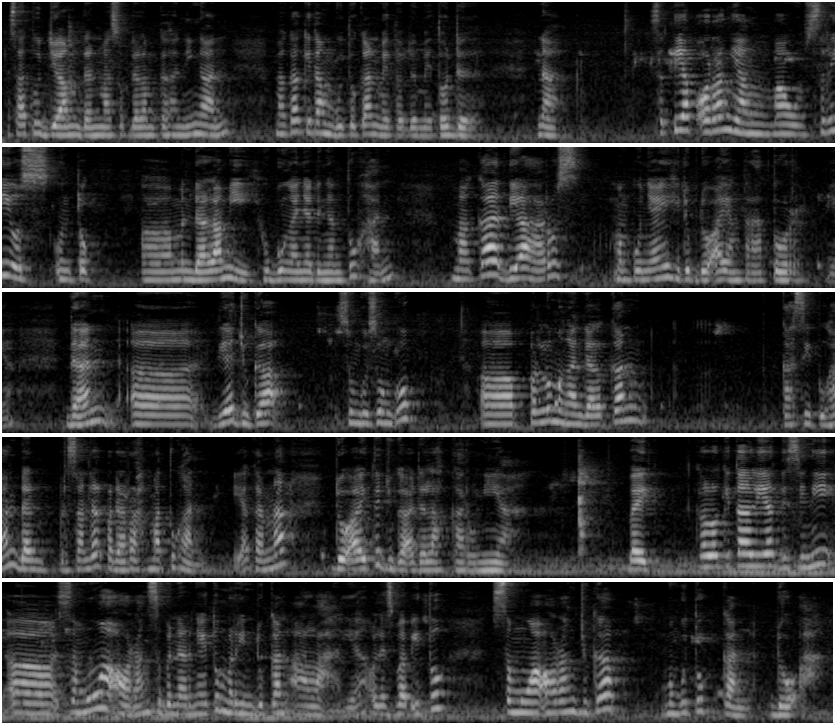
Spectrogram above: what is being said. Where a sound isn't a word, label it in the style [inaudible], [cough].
satu jam dan masuk dalam keheningan maka kita membutuhkan metode-metode. Nah setiap orang yang mau serius untuk uh, mendalami hubungannya dengan Tuhan maka dia harus mempunyai hidup doa yang teratur ya. Dan uh, dia juga sungguh-sungguh uh, perlu mengandalkan kasih Tuhan dan bersandar pada rahmat Tuhan ya. Karena doa itu juga adalah karunia. Baik kalau kita lihat di sini uh, semua orang sebenarnya itu merindukan Allah ya. Oleh sebab itu semua orang juga membutuhkan doa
